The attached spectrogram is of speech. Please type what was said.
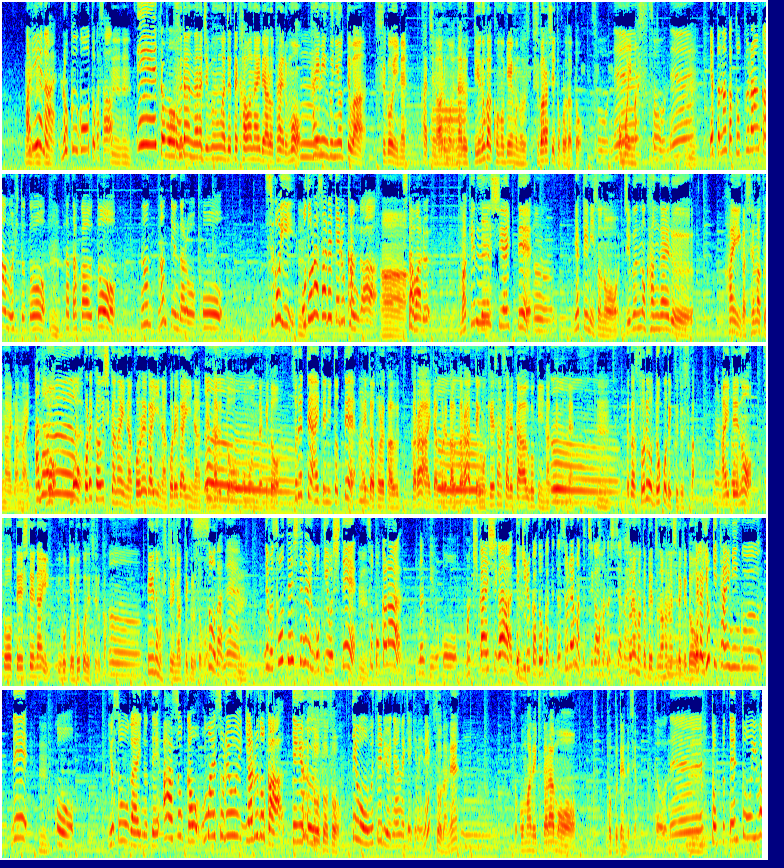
ありえない。い、65とかさ、うんうん。ええーと思う。普段なら自分は絶対買わないであろうタイルも、うん。タイミングによってはすごいね価値のあるものになるっていうのがこのゲームの素晴らしいところだと、思います。そうね、やっぱなんかトップランカーの人とうん戦うとなんなんて言うんだろう。こうすごいうん。踊らされてる感があ伝わる。ー負ける試合ってうん。やけにその自分の考える範囲が狭くならない。もうもうこれ買うしかないなこれがいいなこれがいいなってなると思うんだけどうん。それって相手にとってうん。相手はこれ買うから相手はこれ買うからってうん。もう計算された動きになってるのね。ううん。だからそれをどこで崩すか。相手の想定してない動きをどこでするか。うん。っていうのも必要になってくると思う。そうだね、でも想定してない動きをして、うん。そこからなんていうのこう巻き返しができるかどうかって言ったら、それはまた違う話じゃう、なんい。それはまた別の話だけど、だから良きタイミングでうん。こう予想外の手ああそっかおお前それをやるのかっていそううそうそう。手を打てるようにならなきゃいけないね。そうだね。うん。そこまで来たらもうトップ10ですよ。そうね、うん。トップ10遠いわ。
